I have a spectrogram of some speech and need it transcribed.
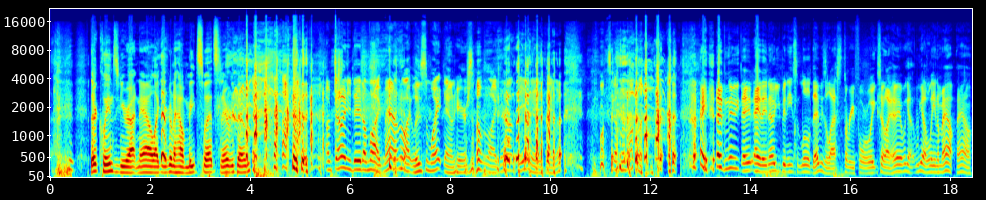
They're cleansing you right now, like you're gonna have meat sweats and everything. I'm telling you, dude. I'm like, man, I'm gonna like lose some weight down here or something. Like they're not feeding me anything. What, what's going on? hey, they knew they hey they know you've been eating some little Debbie's the last three four weeks. They're like, hey, we got we got to lean them out now.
